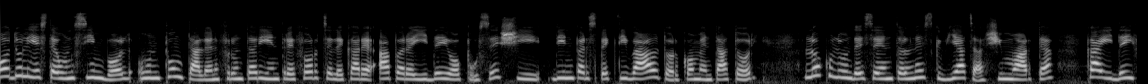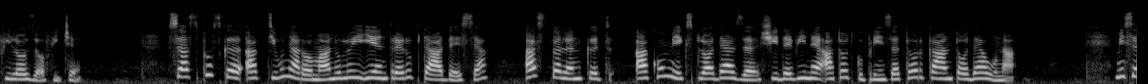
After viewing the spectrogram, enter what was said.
Podul este un simbol, un punct al înfruntării între forțele care apără idei opuse și, din perspectiva altor comentatori, locul unde se întâlnesc viața și moartea ca idei filozofice. S-a spus că acțiunea romanului e întreruptă adesea, astfel încât acum explodează și devine atot cuprinzător ca întotdeauna. Mi se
